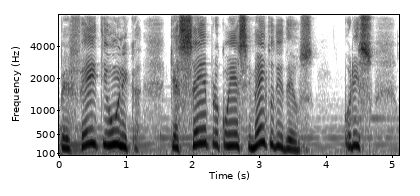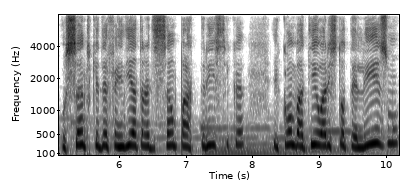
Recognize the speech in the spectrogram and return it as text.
perfeita e única, que é sempre o conhecimento de Deus. Por isso, o santo que defendia a tradição patrística e combatia o aristotelismo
